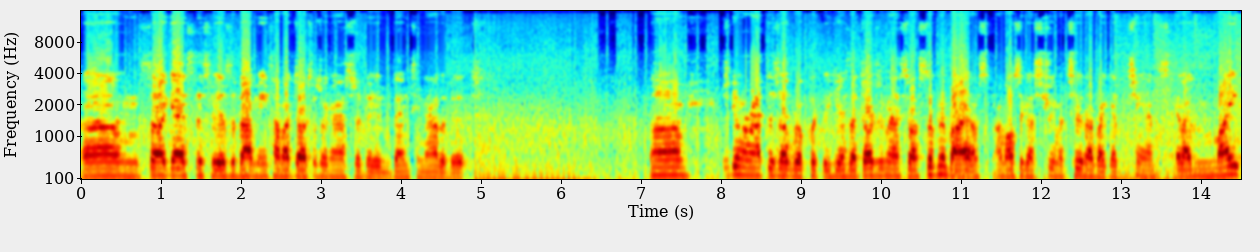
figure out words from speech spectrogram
Um, so I guess this video is about me talking about Dark Souls Remastered, the inventing out of it. Um, just gonna wrap this up real quickly here. Is that Dark Master? I'm still gonna buy it. I'm, I'm also gonna stream it too whenever I get the chance, and I might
